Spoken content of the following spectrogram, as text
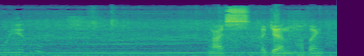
Oh, yeah. Oh. Nice. Again, I think.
